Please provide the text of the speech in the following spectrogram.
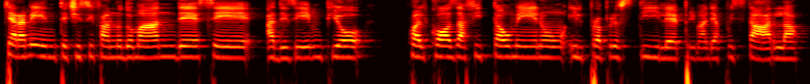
Chiaramente ci si fanno domande se, ad esempio, qualcosa fitta o meno il proprio stile prima di acquistarla.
